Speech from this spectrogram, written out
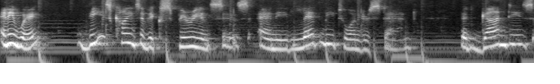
Anyway, these kinds of experiences, Annie, led me to understand that Gandhi's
